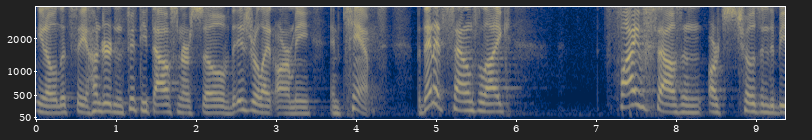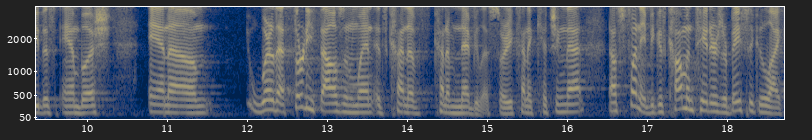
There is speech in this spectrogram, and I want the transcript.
you know, let's say 150,000 or so of the Israelite army encamped. But then it sounds like 5,000 are chosen to be this ambush, and um, where that 30,000 went, it's kind of kind of nebulous. So are you kind of catching that? Now it's funny because commentators are basically like,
